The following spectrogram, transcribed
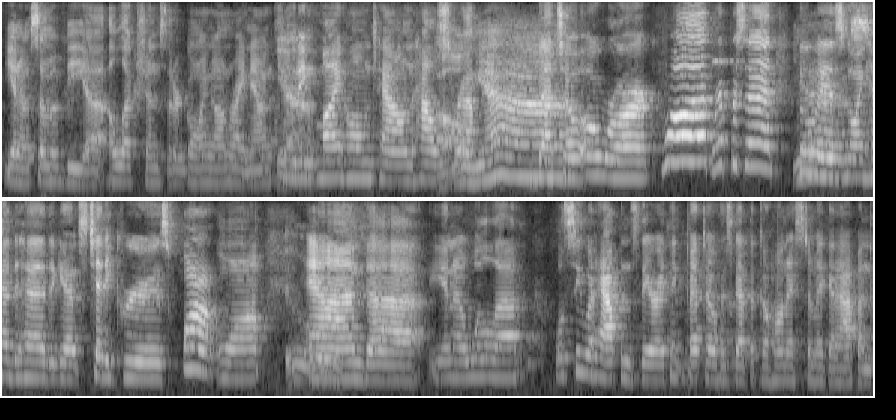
you know some of the uh, elections that are going on right now including Yeah. my hometown house Oh, rep yeah. beto o'rourke what represent who is going head to head against Teddy Cruz. Womp womp. Ooh. And uh, you know we'll uh, we'll see what happens there. I think Beto has got the cojones to make it happen.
